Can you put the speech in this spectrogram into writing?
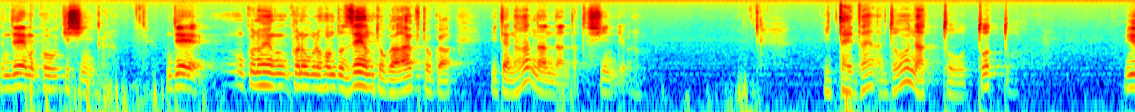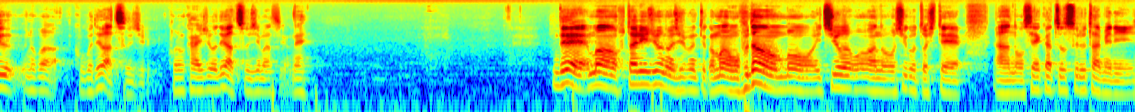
で好奇心から。でこの辺この頃本当善とか悪とか一体何なんだと真理は。一体どうなっとうとというのがここでは通じる。この会場では通じますよね。でまあ2人以上の自分というかまあ普段もう一応あのお仕事してあの生活をするために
